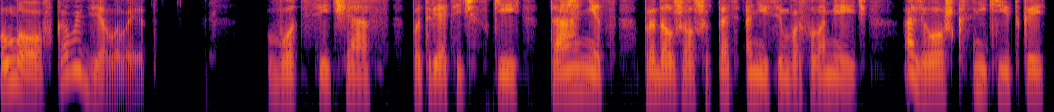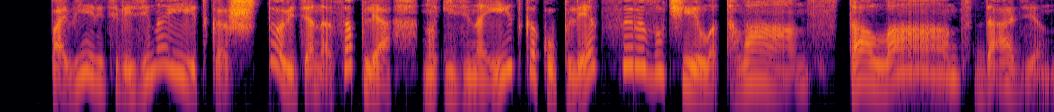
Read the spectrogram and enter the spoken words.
ловко выделывает. Вот сейчас патриотический танец, продолжал шептать Анисим Варфоломеич, Алешка с Никиткой. Поверите ли, Зинаидка, что ведь она сопля, но и Зинаидка куплетцы разучила. Талант, талант даден.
